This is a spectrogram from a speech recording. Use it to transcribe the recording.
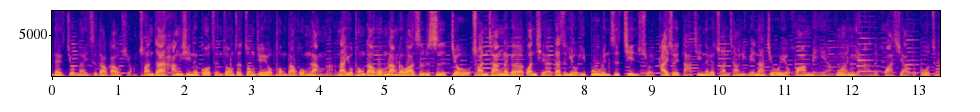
那就那一次到高雄，船在航行的过程中，这中间有碰到风浪嘛？那有碰到风浪的话，是不是就船舱那个关起来？但是有一部分是进水，海水打进那个船舱里面，那就会有花霉啊、花芽的发酵的过程。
